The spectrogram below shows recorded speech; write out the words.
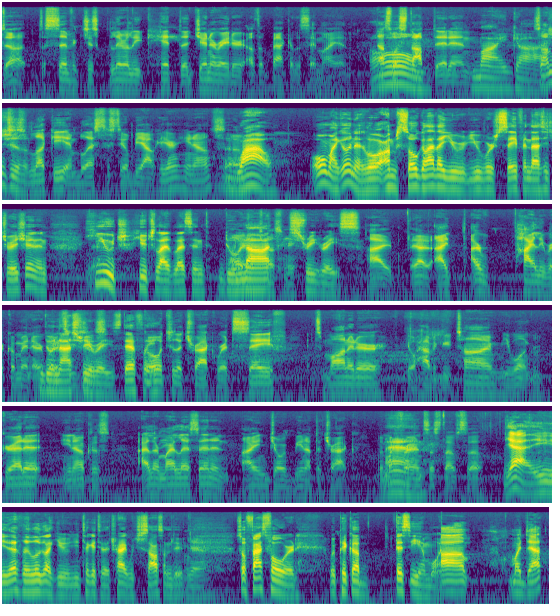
the, the Civic just literally hit the generator of the back of the semi, and that's what Oh, stopped it. And My God. so I'm just lucky and blessed to still be out here, you know. So Wow. Oh my goodness. Well, I'm so glad that you you were safe in that situation and huge huge life lesson. Do Oh, yeah, not street race. I yeah, I I highly recommend everybody Do not street race. Definitely. Go to the track where it's safe, it's monitored. You'll have a good time. You won't regret it, you know, because I learned my lesson and I enjoy being at the track with my friends and stuff. So Yeah, you you definitely look like you you took it to the track, which is awesome, dude. yeah. So fast forward, we pick up this EM1. Um, my dad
